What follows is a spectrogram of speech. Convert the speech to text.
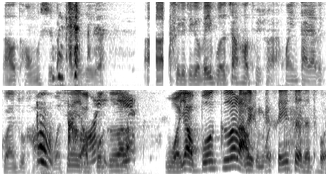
然后同时把他的这个 啊、这个这个微博的账号推出来，欢迎大家的关注。好我现在要播歌了，我要播歌了。为什么是黑色的腿？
